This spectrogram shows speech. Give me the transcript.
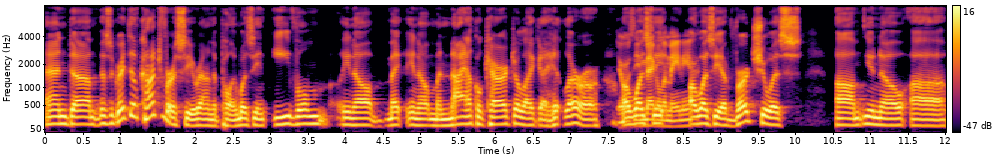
And um, there's a great deal of controversy around Napoleon. Was he an evil, you know, ma- you know, maniacal character like a Hitler, or yeah, was or was he, or was he a virtuous, um, you know, uh,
